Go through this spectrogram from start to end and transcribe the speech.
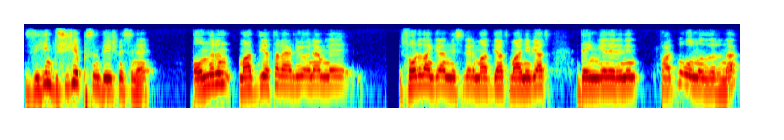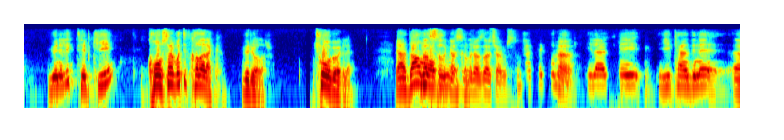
zihin düşünce yapısının değişmesine, onların maddiyata verdiği önemli sonradan gelen nesillerin maddiyat, maneviyat dengelerinin farklı olmalarına yönelik tepkiyi konservatif kalarak veriyorlar. Çoğu böyle. Yani daha nasıl, nasıl kalan. biraz daha açar mısın? Yani teknolojik ilerlemeyi kendine e,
